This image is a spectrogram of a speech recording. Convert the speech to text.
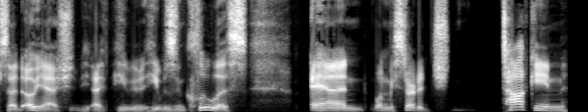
said, "Oh yeah, she, I, he he was in Clueless." And when we started ch- talking,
